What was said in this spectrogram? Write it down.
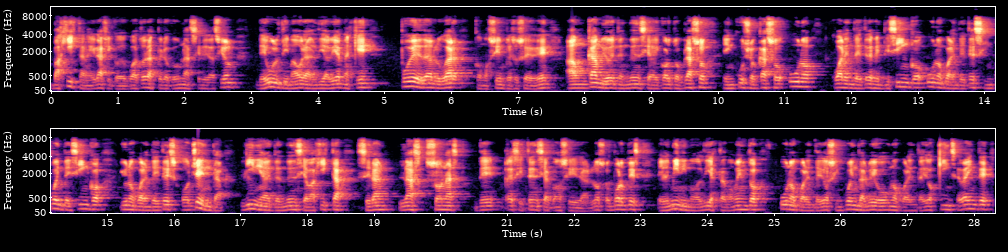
bajista en el gráfico de 4 horas, pero con una aceleración de última hora del día viernes que puede dar lugar, como siempre sucede, ¿eh? a un cambio de tendencia de corto plazo, en cuyo caso 1,4325, 1,4355 y 1,4380 línea de tendencia bajista serán las zonas de resistencia a considerar. Los soportes, el mínimo del día hasta el momento, 1.42.50, luego 1.42.15.20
